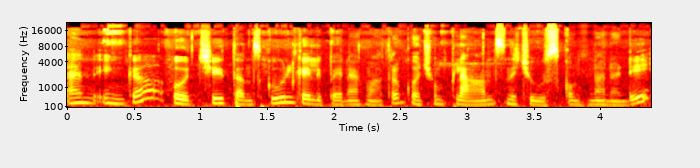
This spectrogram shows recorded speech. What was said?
అండ్ ఇంకా వచ్చి తన స్కూల్కి వెళ్ళిపోయినాక మాత్రం కొంచెం ప్లాంట్స్ని చూసుకుంటున్నానండి.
